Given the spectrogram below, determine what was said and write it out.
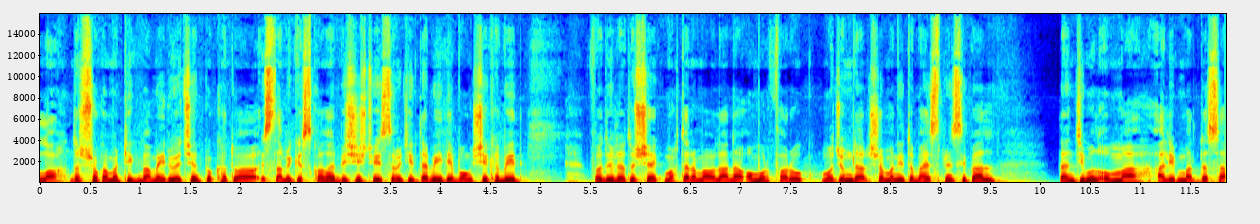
আল্লাহ দর্শক আমার ঠিক বামেই রয়েছেন প্রখ্যাত ইসলামিক স্কলার বিশিষ্ট ইসলামী চিন্তাবিদ এবং শিক্ষাবিদ ফদিলত শেখ মোহতারা মাওলানা ওমর ফারুক মজুমদার সম্মানিত ভাইস প্রিন্সিপাল তানজিমুল উম্মাহ আলিম মাদ্রাসা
